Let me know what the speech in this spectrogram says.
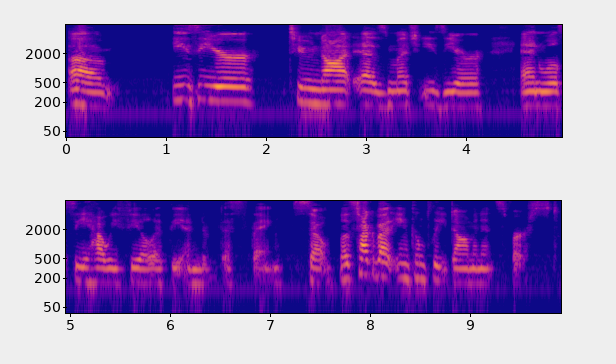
um, easier to not as much easier, and we'll see how we feel at the end of this thing. So let's talk about incomplete dominance first.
